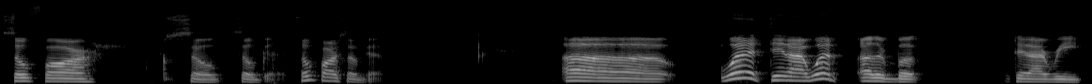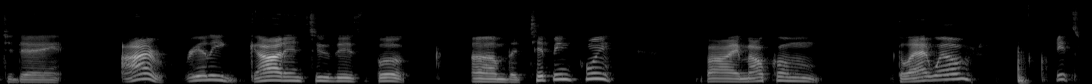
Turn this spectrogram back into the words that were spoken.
So far, so so good. So far, so good. Uh, what did I? What other book did I read today? I really got into this book, um, The Tipping Point by Malcolm Gladwell. It's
